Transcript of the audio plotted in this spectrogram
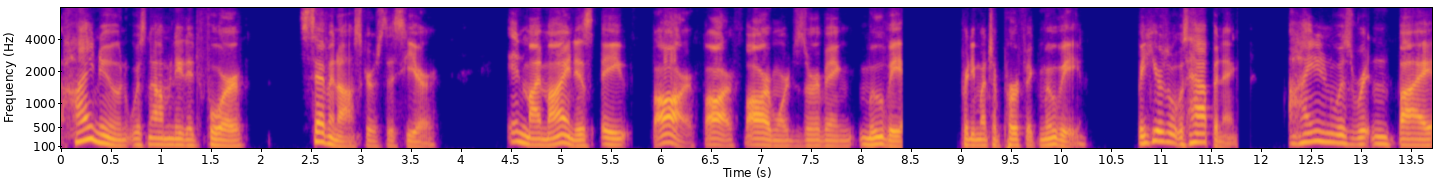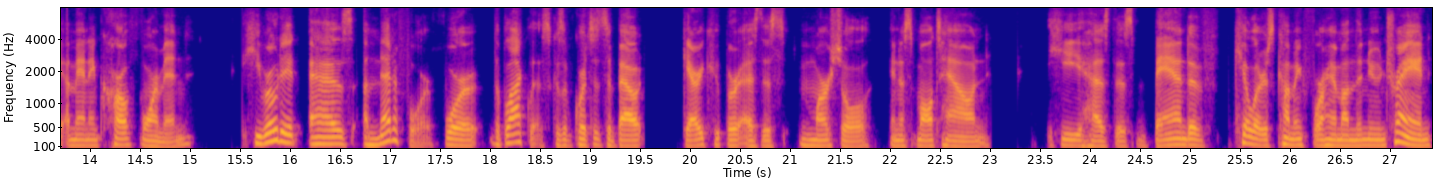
High Noon was nominated for seven Oscars this year. In my mind, is a far, far, far more deserving movie, pretty much a perfect movie. But here's what was happening. Noon was written by a man named Carl Foreman. He wrote it as a metaphor for the blacklist, because of course it's about Gary Cooper as this marshal in a small town. He has this band of killers coming for him on the noon train,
